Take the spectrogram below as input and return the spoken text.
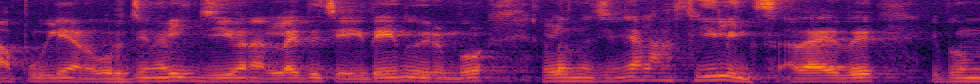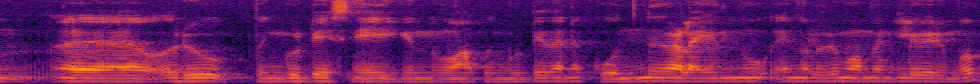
ആ പുള്ളിയാണ്. ഒറിജിനൽ ജീവനല്ല ഇത് ചെയ്തതെന്ന് വരുമ്പോൾ ഉള്ളതെന്ന് വെച്ച് കഴിഞ്ഞാൽ ആ ഫീലിങ്സ് അതായത് ഇപ്പം ഒരു പെൺകുട്ടിയെ സ്നേഹിക്കുന്നു ആ പെൺകുട്ടിയെ തന്നെ കൊന്നു കളയുന്നു എന്നുള്ളൊരു മൊമെന്റിൽ വരുമ്പോൾ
